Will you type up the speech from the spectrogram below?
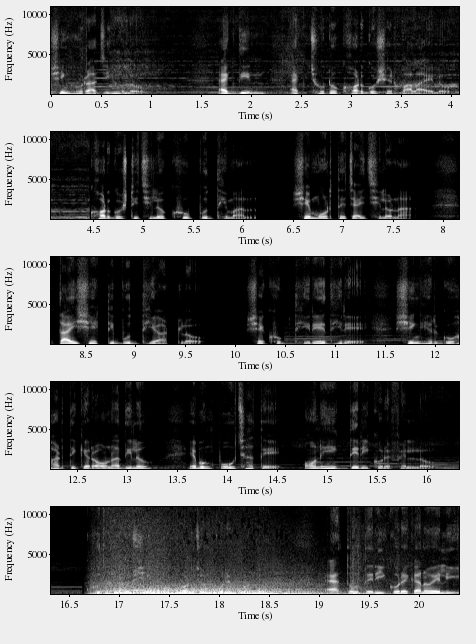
সিংহ রাজি হল। একদিন এক ছোট খরগোশের পালা এলো। খরগোশটি ছিল খুব বুদ্ধিমান। সে মরতে চাইছিল না। তাই সে একটি বুদ্ধি আটল। সে খুব ধীরে ধীরে সিংহের গুহার দিকে রওনা দিল এবং পৌঁছাতে অনেক দেরি করে ফেলল। ক্ষুধার্ত সিংহ গর্জন করে বলল, এত দেরি করে কেন এলি?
